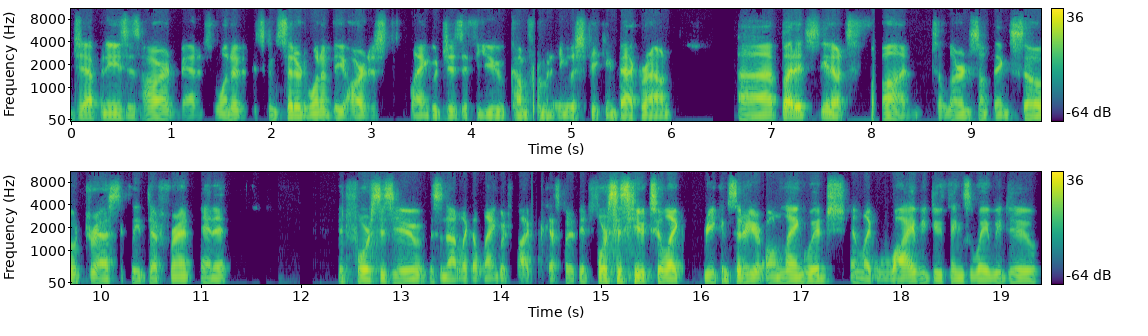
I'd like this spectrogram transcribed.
Japanese is hard, man. It's one of it's considered one of the hardest languages if you come from an English speaking background. Uh, but it's you know it's fun to learn something so drastically different, and it it forces you. This is not like a language podcast, but it forces you to like reconsider your own language and like why we do things the way we do,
